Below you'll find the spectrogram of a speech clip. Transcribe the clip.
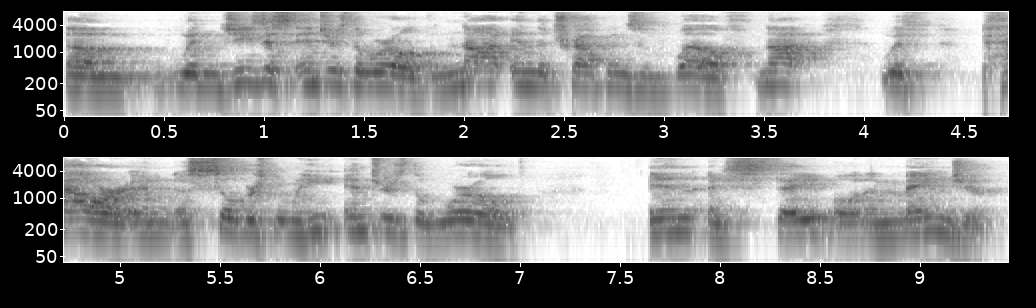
Um, when Jesus enters the world, not in the trappings of wealth, not with power and a silver spoon, when he enters the world in a stable, in a manger,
